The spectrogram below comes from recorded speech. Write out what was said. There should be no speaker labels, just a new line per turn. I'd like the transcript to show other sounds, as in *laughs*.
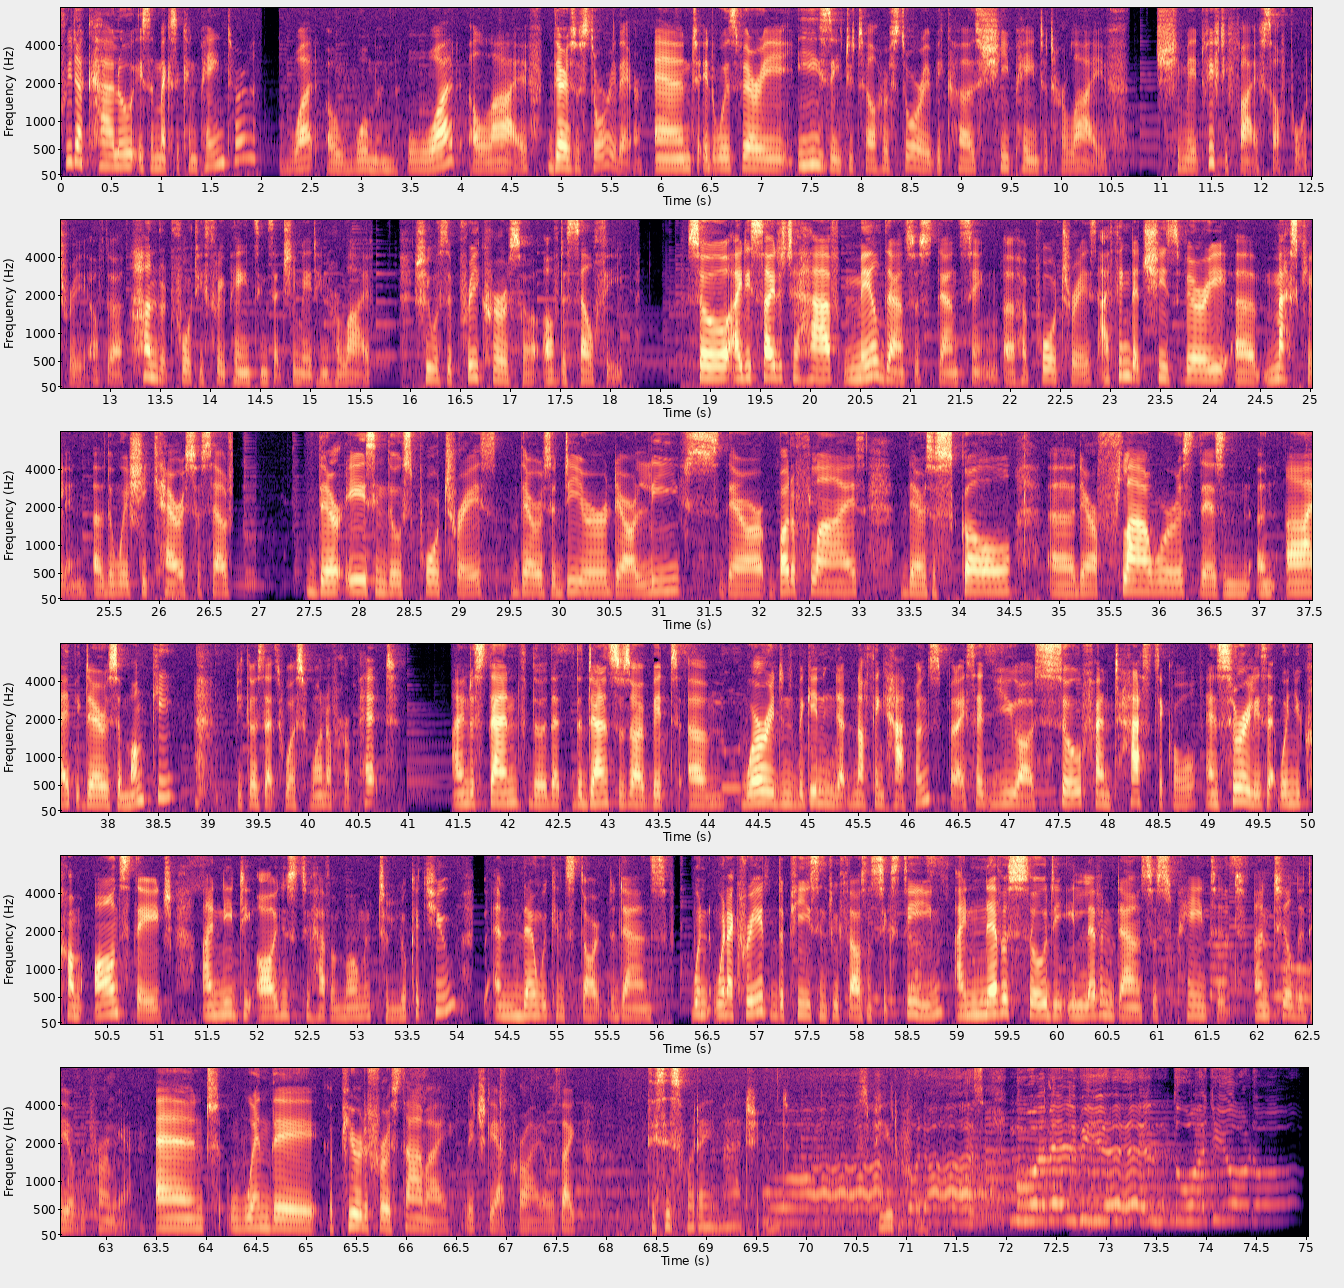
Frida Kahlo is a Mexican painter. What a woman, what a life. There's a story there. And it was very easy to tell her story because she painted her life. She made 55 self-portraits of the 143 paintings that she made in her life. She was the precursor of the selfie. So I decided to have male dancers dancing uh, her portraits. I think that she's very uh, masculine, uh, the way she carries herself. There is in those portraits, there is a deer, there are leaves, there are butterflies, there's a skull, uh, there are flowers, there's an, an eye, there's a monkey, *laughs* because that was one of her pet. I understand the, that the dancers are a bit um, worried in the beginning that nothing happens, but I said you are so fantastical and surrealist that when you come on stage, I need the audience to have a moment to look at you, and then we can start the dance. When, when I created the piece in 2016, I never saw the 11 dancers painted until the day of the premiere. And when they appeared the first time, I literally I cried. I was like, this is what I imagined. It's beautiful.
